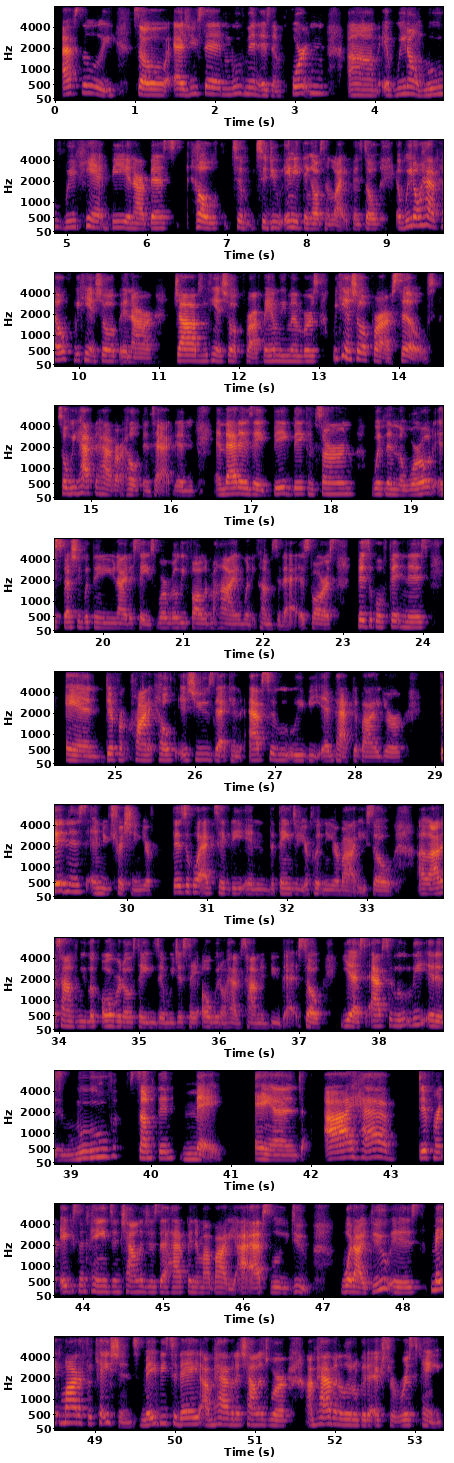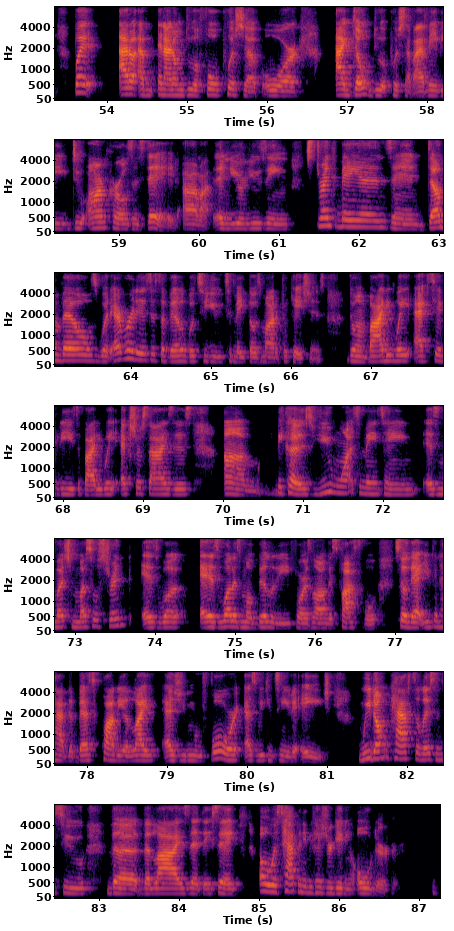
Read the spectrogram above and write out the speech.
Absolutely. So, as you said, movement is important. Um, if we don't move, we can't be in our best health to, to do anything else in life. And so, if we don't have health, we can't show up in our jobs, we can't show up for our family members, we can't show up for ourselves. So, we have to have our health intact. And, and that is a big, big concern within the world, especially within the United States. We're really falling behind when it comes to that, as far as physical fitness and different chronic health issues that can absolutely be impacted by your fitness and nutrition, your physical activity and the things that you're putting in your body. So a lot of times we look over those things and we just say, oh, we don't have time to do that. So yes, absolutely. It is move something may. And I have different aches and pains and challenges that happen in my body. I absolutely do. What I do is make modifications. Maybe today I'm having a challenge where I'm having a little bit of extra wrist pain, but I don't, I'm, and I don't do a full push up or I don't do a push up. I maybe do arm curls instead. Um, and you're using strength bands and dumbbells, whatever it is that's available to you to make those modifications. Doing body weight activities, body weight exercises, um, because you want to maintain as much muscle strength as well as well as mobility for as long as possible, so that you can have the best quality of life as you move forward as we continue to age. We don't have to listen to the the lies that they say, oh, it's happening because you're getting older.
